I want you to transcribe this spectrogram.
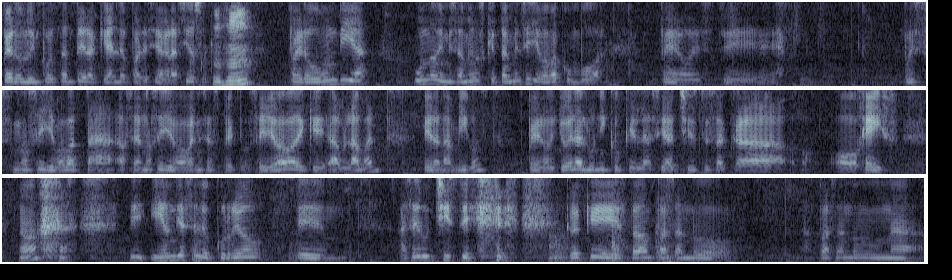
pero lo importante era que a él le parecía gracioso. Pero un día, uno de mis amigos que también se llevaba con boba, pero este pues no se llevaba tan, o sea, no se llevaba en ese aspecto. Se llevaba de que hablaban, eran amigos, pero yo era el único que le hacía chistes acá o, o haze, ¿no? y, y un día se le ocurrió eh, hacer un chiste. Creo que estaban pasando pasando una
